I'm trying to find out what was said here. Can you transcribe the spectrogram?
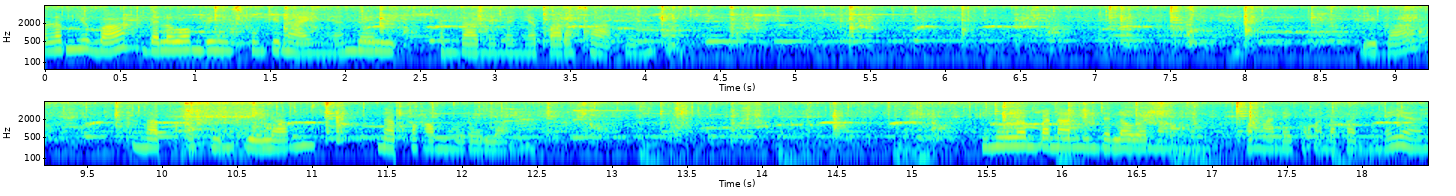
Alam nyo ba, dalawang beses kong kinain yan dahil ang dami na niya para sa akin. Diba? Napakasimple lang, napakamura lang. Inulam pa namin dalawa ng panganay kong anak kanina yan.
